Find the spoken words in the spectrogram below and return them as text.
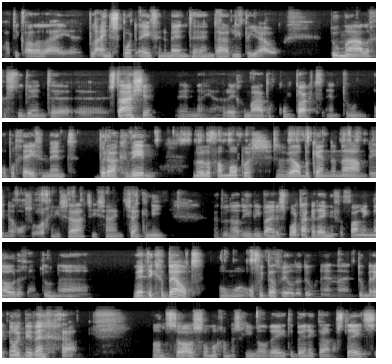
had ik allerlei kleine sportevenementen en daar liepen jouw toenmalige studenten stage. En nou ja, regelmatig contact. En toen op een gegeven moment brak Wim Mullen van Moppers, een welbekende naam binnen onze organisatie, zijn, zijn knie. En toen hadden jullie bij de sportacademie vervanging nodig en toen werd ik gebeld om, of ik dat wilde doen. En uh, toen ben ik nooit meer weggegaan. Want zoals sommigen misschien wel weten, ben ik daar nog steeds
